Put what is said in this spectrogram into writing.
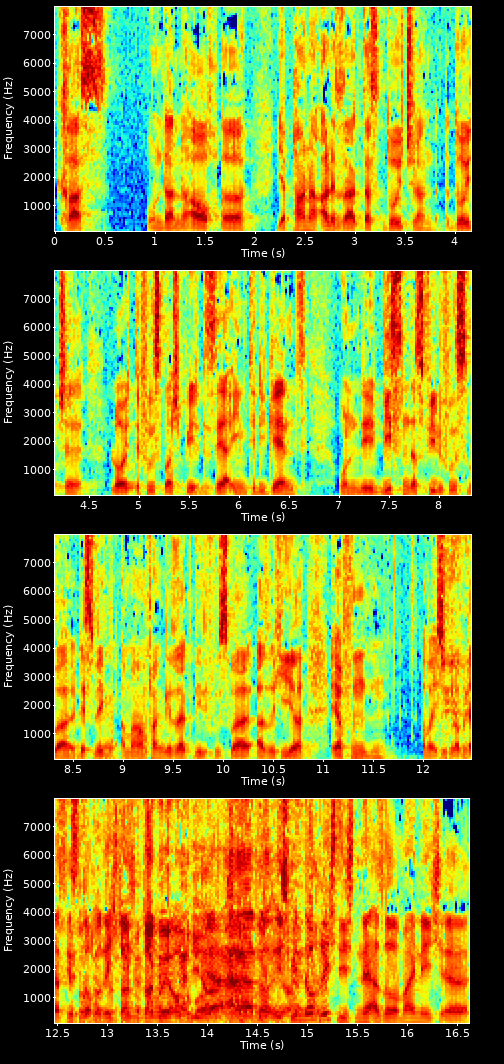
krass. Und dann auch äh, Japaner alle sagen, dass Deutschland, deutsche Leute Fußball spielt, sehr intelligent und die wissen das viel Fußball. Deswegen am Anfang gesagt, die Fußball, also hier erfunden. Aber ich glaube, das ist doch das richtig. sagen, sagen wir ja auch immer. Ja, also ich bin doch richtig, ne? Also meine ich, äh,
